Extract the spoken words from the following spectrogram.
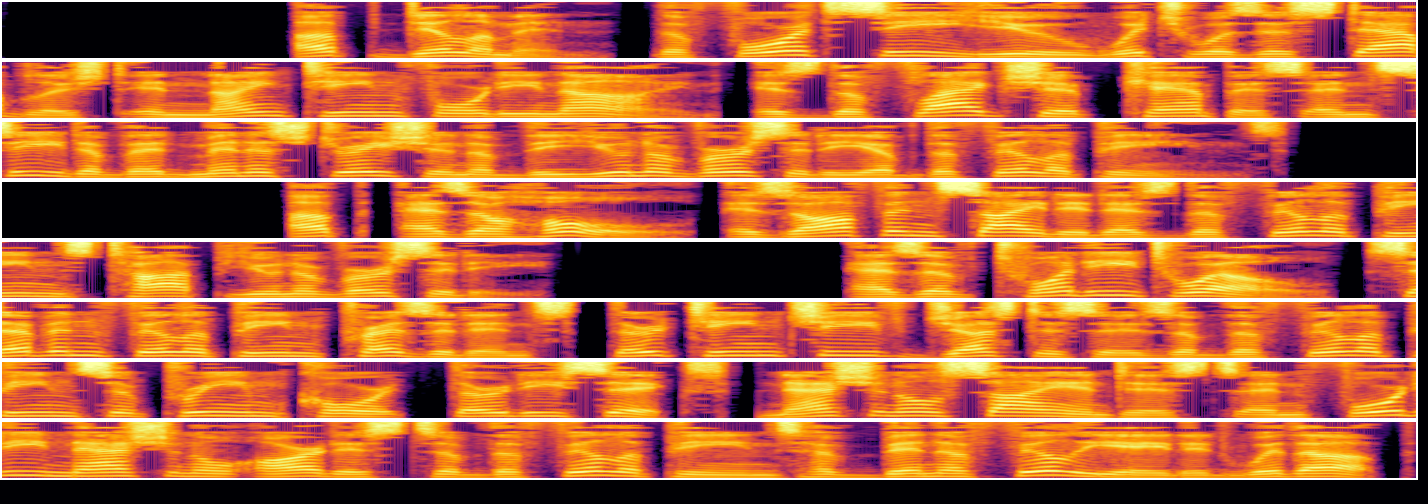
UP Diliman, the fourth CU which was established in 1949, is the flagship campus and seat of administration of the University of the Philippines. UP, as a whole, is often cited as the Philippines' top university. As of 2012, seven Philippine presidents, 13 chief justices of the Philippine Supreme Court, 36, national scientists and 40 national artists of the Philippines have been affiliated with UP.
